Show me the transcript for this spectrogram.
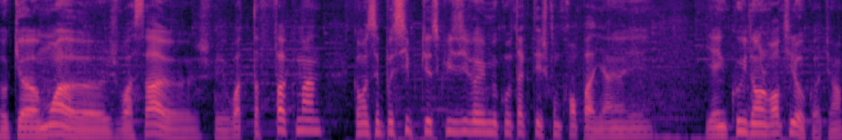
Donc moi je vois ça, je fais what the fuck man? Comment c'est possible que Squeezie veuille me contacter? Je comprends pas, il y a une couille dans le ventilo, quoi, tu vois.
